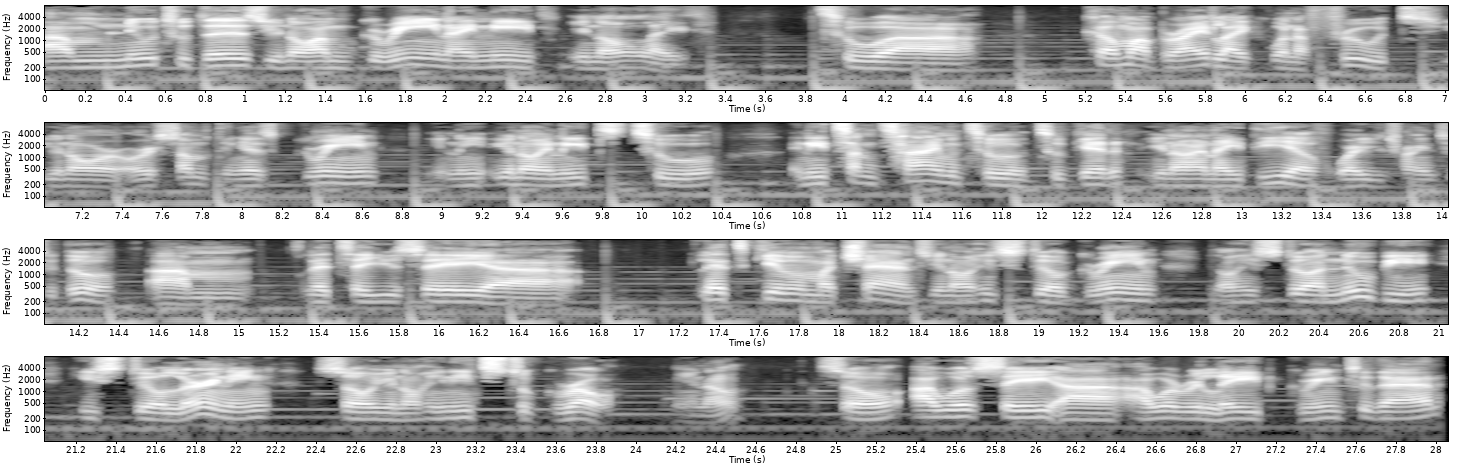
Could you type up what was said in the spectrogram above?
I'm new to this. You know, I'm green. I need, you know, like to uh, come up right? Like when a fruit you know or, or something is green you, need, you know it needs to it needs some time to to get you know an idea of what you're trying to do. Um let's say you say uh let's give him a chance you know he's still green you know he's still a newbie he's still learning so you know he needs to grow you know? So i will say uh, i will relate green to that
